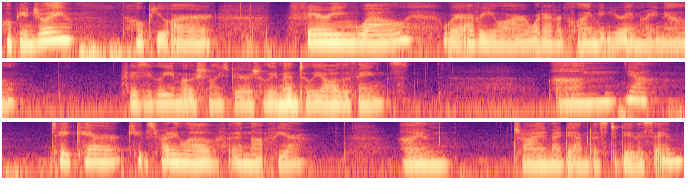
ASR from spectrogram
Hope you enjoy. Hope you are faring well wherever you are, whatever climate you're in right now physically, emotionally, spiritually, mentally, all the things. Um, yeah. Take care, keep spreading love and not fear. I'm trying my damnedest to do the same.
